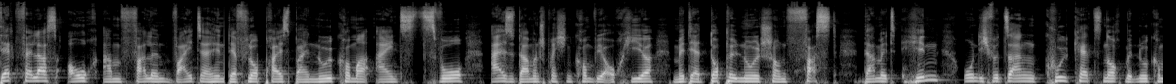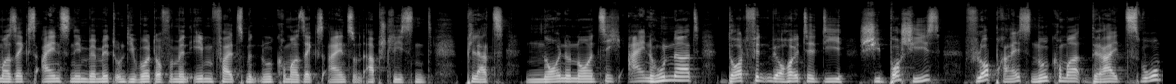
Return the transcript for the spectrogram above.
Deadfellas auch am Fallen weiterhin. Der Floorpreis bei 0,12. Also dementsprechend kommen wir auch hier mit der Doppel-Null schon fast damit hin. Und ich würde sagen, Cool Cats noch mit 0,61 nehmen wir mit und die World of Women ebenfalls mit 0,61 und abschließend Platz 99 100. Dort finden wir heute die Shiboshis, Floorpreis 0,32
